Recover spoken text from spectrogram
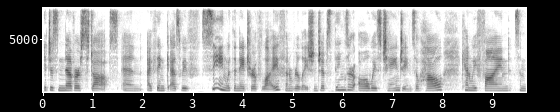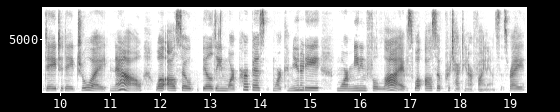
it just never stops. And I think, as we've seen with the nature of life and relationships, things are always changing. So, how can we find some day to day joy now while also building more purpose, more community, more meaningful lives while also protecting our finances, right?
